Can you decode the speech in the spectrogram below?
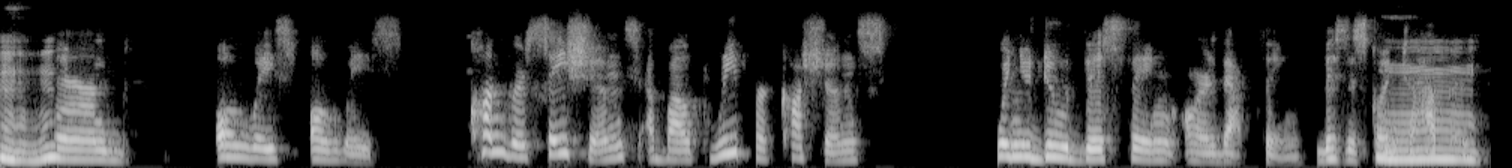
Mhm. and always, always conversations about repercussions when you do this thing or that thing. This is going to happen.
